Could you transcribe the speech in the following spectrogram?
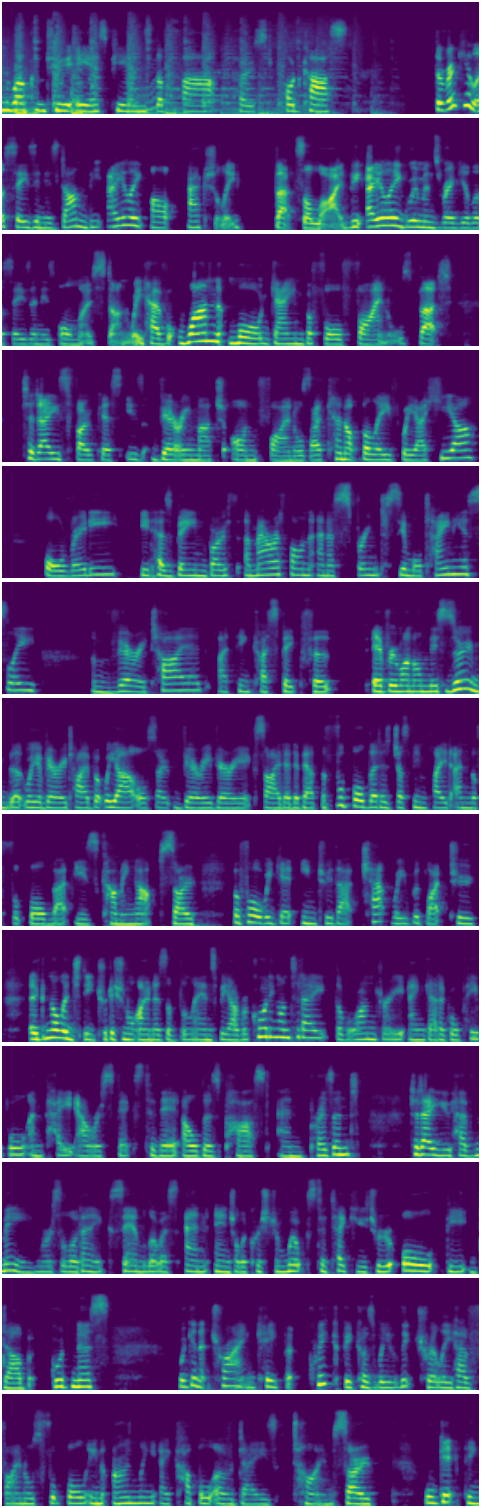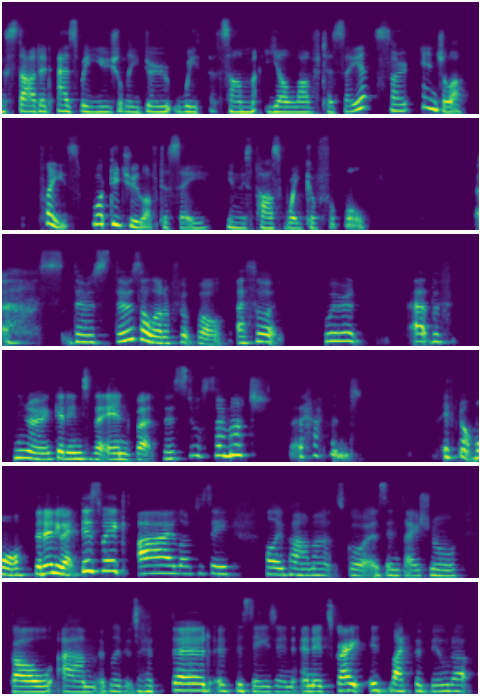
and welcome to ESPN's The Far Post podcast. The regular season is done. The A League, oh, actually, that's a lie. The A League women's regular season is almost done. We have one more game before finals, but today's focus is very much on finals. I cannot believe we are here already. It has been both a marathon and a sprint simultaneously. I'm very tired. I think I speak for everyone on this Zoom that we are very tired, but we are also very, very excited about the football that has just been played and the football that is coming up. So, before we get into that chat, we would like to acknowledge the traditional owners of the lands we are recording on today, the Wurundjeri and Gadigal people, and pay our respects to their elders, past and present. Today, you have me, Marissa Lordanic, Sam Lewis, and Angela Christian Wilkes to take you through all the dub goodness. We're going to try and keep it quick because we literally have finals football in only a couple of days' time. So we'll get things started as we usually do with some You'll Love to See It. So, Angela, please, what did you love to see in this past week of football? Uh, there was there was a lot of football. I thought we were at the you know getting to the end, but there's still so much that happened if not more. But anyway, this week I love to see Hollie Palmer score a sensational goal. Um, I believe it was her third of the season, and it's great. It like the build up.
